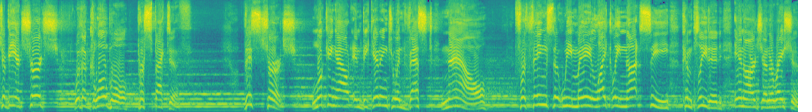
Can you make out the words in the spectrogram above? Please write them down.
to be a church with a global perspective. This church looking out and beginning to invest now for things that we may likely not see completed in our generation.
